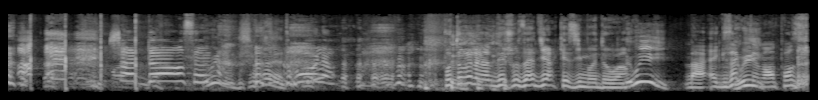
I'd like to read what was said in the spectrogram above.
J'adore, c'est drôle. Pourtant, il a des choses à dire, Quasimodo. Hein. Mais oui Bah, exactement. Pense...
